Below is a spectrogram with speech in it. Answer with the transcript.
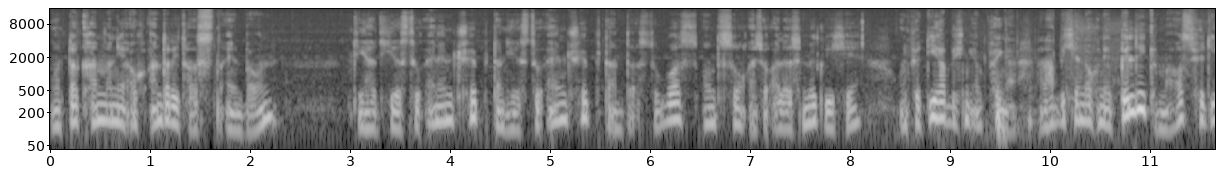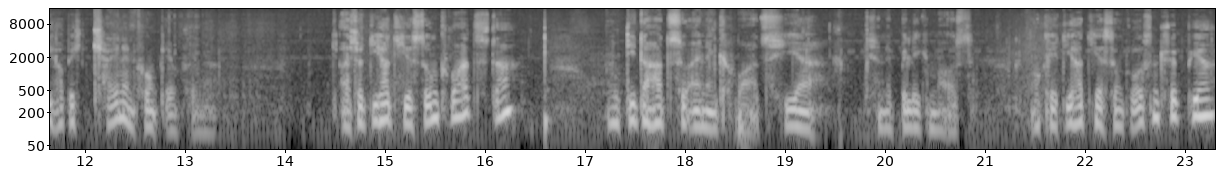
Und da kann man ja auch andere Tasten einbauen. Die hat hier so einen Chip, dann hier so einen Chip, dann das sowas und so, also alles mögliche. Und für die habe ich einen Empfänger. Dann habe ich hier noch eine Billigmaus, für die habe ich keinen Funkempfänger. Also die hat hier so einen Quarz da und die da hat so einen Quarz. Hier ist eine Billigmaus. Okay, die hat hier so einen großen Chip hier.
